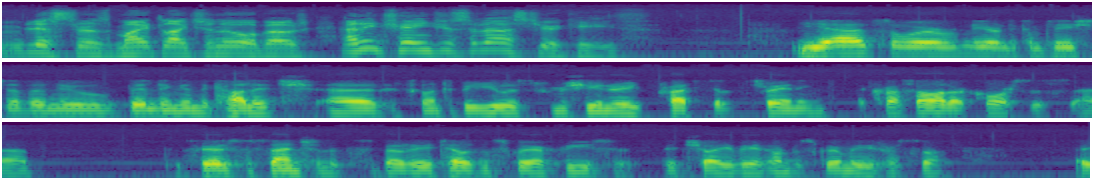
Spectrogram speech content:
listeners might like to know about? Any changes to last year, Keith? Yeah, so we're nearing the completion of a new building in the college. Uh, it's going to be used for machinery practical training across all our courses. Uh, it's fairly substantial. It's about 8,000 square feet, a bit shy of 800 square metres. So I,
